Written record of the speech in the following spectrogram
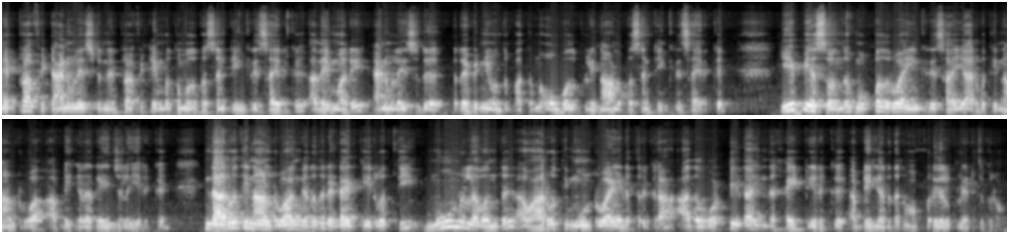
net profit annualised net profit எண்பத்தொம்பது பர்சன்ட் இன்க்ரீஸ் ஆயிருக்கு. அதே மாதிரி ஆனுவலைஸ்டு ரெவென்யூ வந்து பார்த்தோம்னா ஒம்பது புள்ளி நாலு பர்சன்ட் இன்க்ரீஸ் ஆயிருக்கு. இபிஎஸ் வந்து முப்பது ரூபா இன்க்ரீஸ் ஆகி அறுபத்தி நாலு ரூபா அப்படிங்கிற ரேஞ்சில் இருக்கு. இந்த அறுபத்தி நாலு ரூபாங்கிறது ரெண்டாயிரத்தி இருபத்தி மூணில் வந்து அவன் அறுபத்தி மூணு ரூபா எடுத்திருக்கிறான். அதை ஒட்டி தான் இந்த ஹைட் இருக்கு அப்படிங்கிறத நம்ம புரிதலுக்குள்ள எடுத்துக்கிறோம்.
